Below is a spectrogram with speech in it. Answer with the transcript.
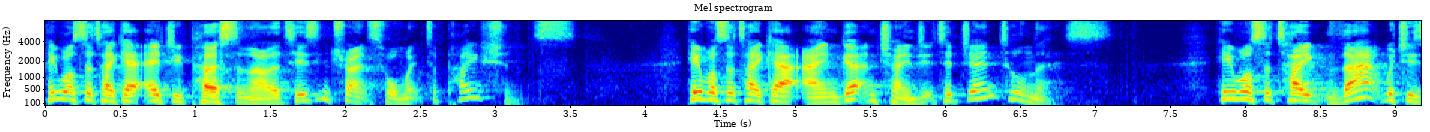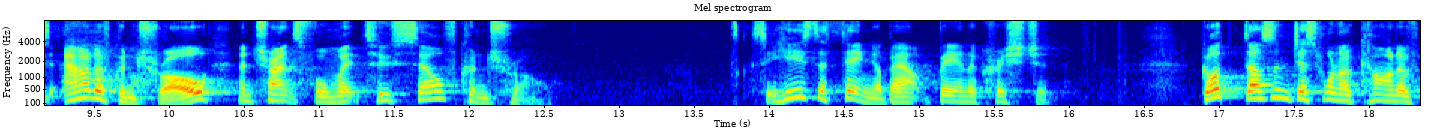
He wants to take our edgy personalities and transform it to patience. He wants to take our anger and change it to gentleness. He wants to take that which is out of control and transform it to self control. See, here's the thing about being a Christian God doesn't just want to kind of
